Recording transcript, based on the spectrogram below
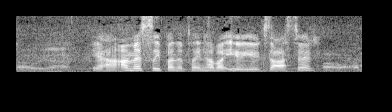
Oh yeah. Yeah, I'm gonna sleep on the plane. How about you? You exhausted? Oh,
